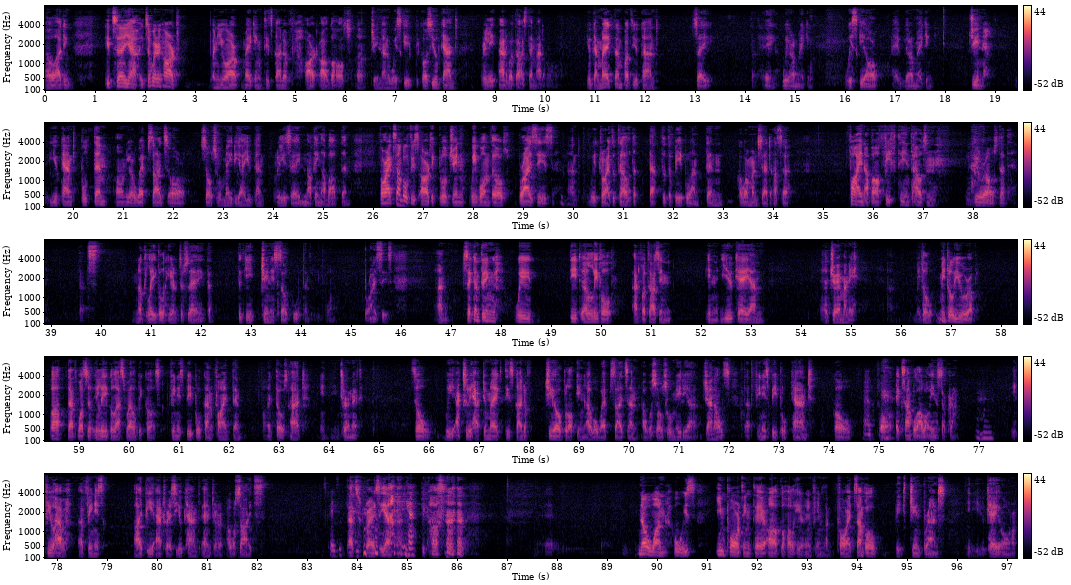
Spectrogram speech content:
no, I think it's a yeah, it's a very hard when you are making this kind of hard alcohols, uh, gin and whiskey, because you can't really advertise them at all. You can make them, but you can't say that hey, we are making whiskey or hey, we are making gin. You can't put them on your websites or social media. You can't really say nothing about them. For example, this Arctic Blue Gin, we won those prices, and we try to tell that, that to the people, and then government sent us a fine about fifteen thousand euros. That that's not legal here to say that the gin is so good that it won prizes. And second thing, we did a little advertising in UK and uh, Germany, uh, middle middle Europe, but that was illegal as well because Finnish people can find them find those ad in internet. So we actually had to make this kind of geo-blocking our websites and our social media channels that Finnish people can't go. Okay. For example, our Instagram. Mm-hmm. If you have a Finnish IP address, you can't enter our sites. That's crazy. That's crazy, yeah. yeah. Because no one who is importing their alcohol here in Finland, for example, big gin brands in UK or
